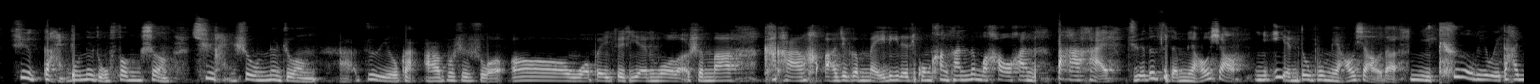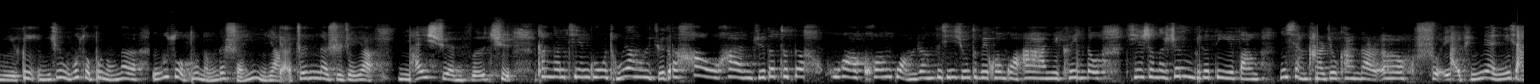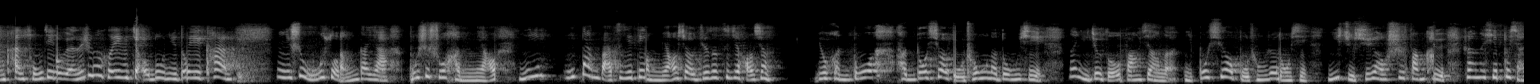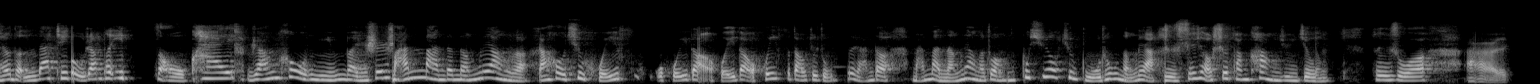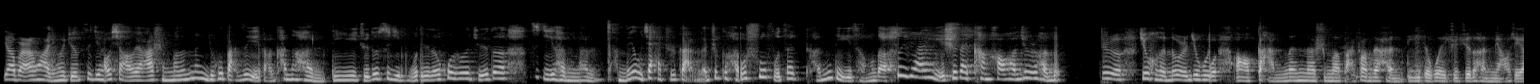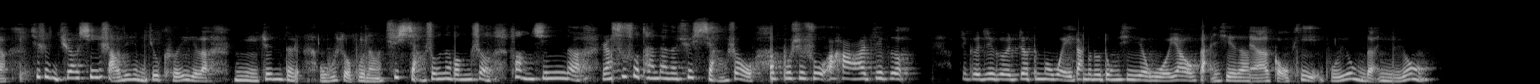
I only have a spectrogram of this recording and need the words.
去感受那种丰盛，去感受那种啊自由感，而不是说哦，我被这淹没了。什么看看啊，这个美丽的天空，看看那么浩瀚的大海，觉得自己的渺小，你一点都不渺小的，你特别伟大，你你是无所不能的，无所不能的神一样，真的是这样。你还选择去看看天空，同样会觉得浩瀚，觉得它的哇宽广，让自己心胸特别宽广啊！你可以到天上的任何一个地方，你想看就看那儿，呃，水海平。面你想看从近到远的任何一个角度，你都可以看，你是无所能的呀，不是说很渺。你一旦把自己定渺小，觉得自己好像有很多很多需要补充的东西，那你就走方向了。你不需要补充任何东西，你只需要释放去，让那些不想要的 let it go，让它一走开，然后你本身满满的能量了，然后去回复。回到回到恢复到这种自然的满满能量的状态，你不需要去补充能量，只需要释放抗拒就行。所以说啊，要不然的话，你会觉得自己好小呀什么的，那你就会把自己感看得很低，觉得自己不觉得，或者说觉得自己很很很没有价值感的，这个很不舒服，在很底层的。虽然也是在看浩瀚，就是很多。这个就很多人就会说哦，感恩呢，什么把放在很低的位置，觉得很渺小。其实你需要欣赏这些，你就可以了。你真的无所不能，去享受那丰盛，放心的，然后舒舒坦坦的去享受，而不是说啊，这个这个这个这这么伟大这么多东西，我要感谢的呀，狗屁不用的，你用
